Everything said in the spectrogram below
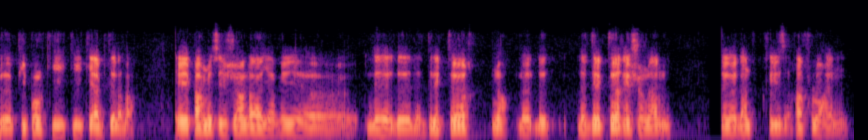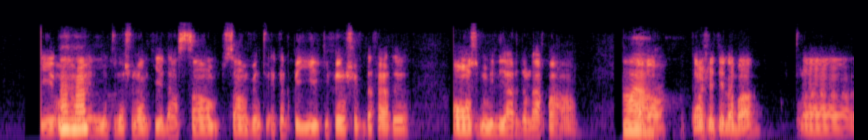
euh, people qui, qui, qui habitaient là-bas. Et parmi ces gens-là, il y avait le, le, directeur, non, le, le, directeur régional de l'entreprise Ralph Lauren qui est aujourd'hui mm-hmm. une multinationale qui est dans 100, 120 et quelques pays et qui fait un chiffre d'affaires de 11 milliards de dollars par an. Alors, quand j'étais là-bas, euh,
